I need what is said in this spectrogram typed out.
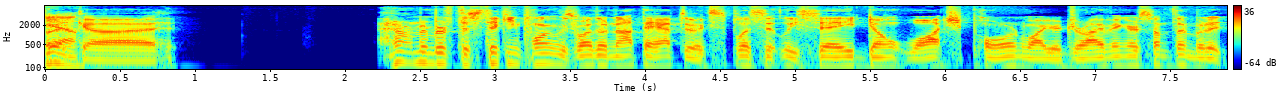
Yeah. like, uh, I don't remember if the sticking point was whether or not they have to explicitly say don't watch porn while you're driving or something, but it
